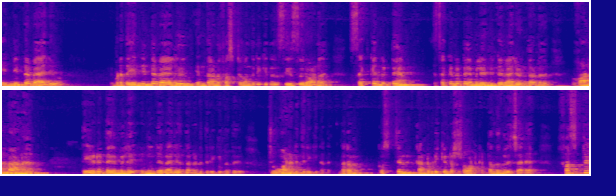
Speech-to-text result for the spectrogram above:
എന്നിന്റെ വാല്യൂ ഇവിടുത്തെ എന്നിന്റെ വാല്യൂ എന്താണ് ഫസ്റ്റ് വന്നിരിക്കുന്നത്? സി സീറോ ആണ്. സെക്കൻഡ് ടേം സെക്കൻഡ് ടേമിൽ എന്നിന്റെ വാല്യൂ എന്താണ്? വൺ ആണ്. തേർഡ് ടേമിൽ എന്നിന്റെ വാല്യൂ എന്താണ് എടുത്തിരിക്കുന്നത്? ടു ആണ് എടുത്തിരിക്കുന്നത്. അന്നേരം ക്വസ്റ്റ്യൻ കണ്ടുപിടിക്കേണ്ട ഷോർട്ട് കട്ട് എന്തെന്ന് വെച്ചാൽ first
